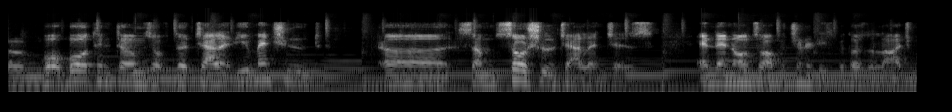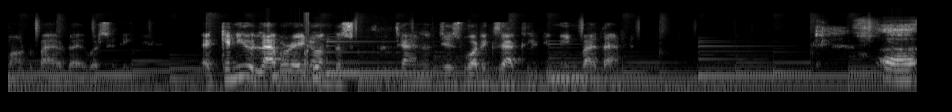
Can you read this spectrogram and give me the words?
uh, both in terms of the challenge. You mentioned uh, some social challenges and then also opportunities because of the large amount of biodiversity. Uh, can you elaborate on the social challenges? What exactly do you mean by that? Uh,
